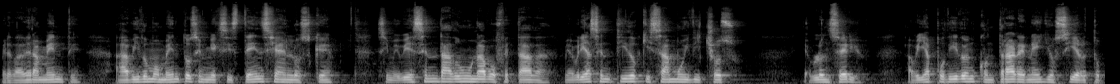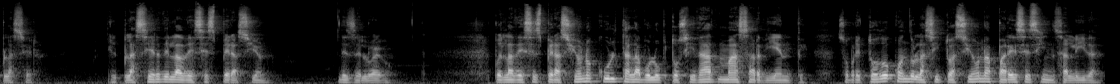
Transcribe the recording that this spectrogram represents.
verdaderamente, ha habido momentos en mi existencia en los que, si me hubiesen dado una bofetada, me habría sentido quizá muy dichoso. Y hablo en serio, había podido encontrar en ello cierto placer. El placer de la desesperación, desde luego. Pues la desesperación oculta la voluptuosidad más ardiente, sobre todo cuando la situación aparece sin salida.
